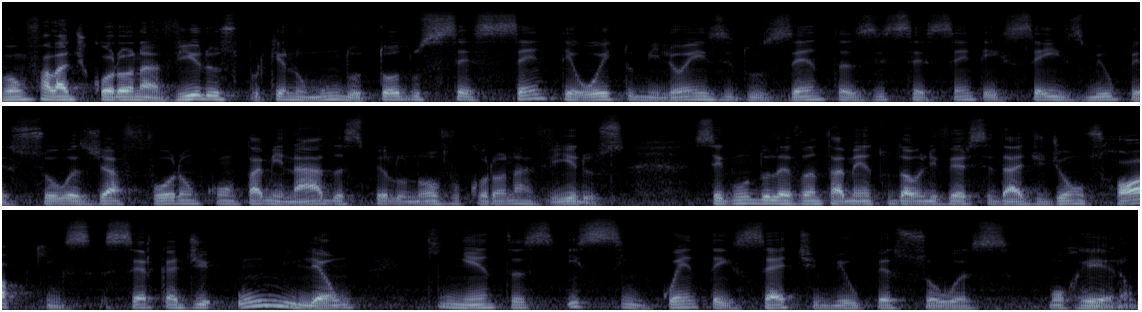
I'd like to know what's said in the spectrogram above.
Vamos falar de coronavírus, porque no mundo todo 68 milhões e 266 mil pessoas já foram contaminadas pelo novo coronavírus. Segundo o levantamento da Universidade Johns Hopkins, cerca de 1 milhão 557 mil pessoas morreram.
